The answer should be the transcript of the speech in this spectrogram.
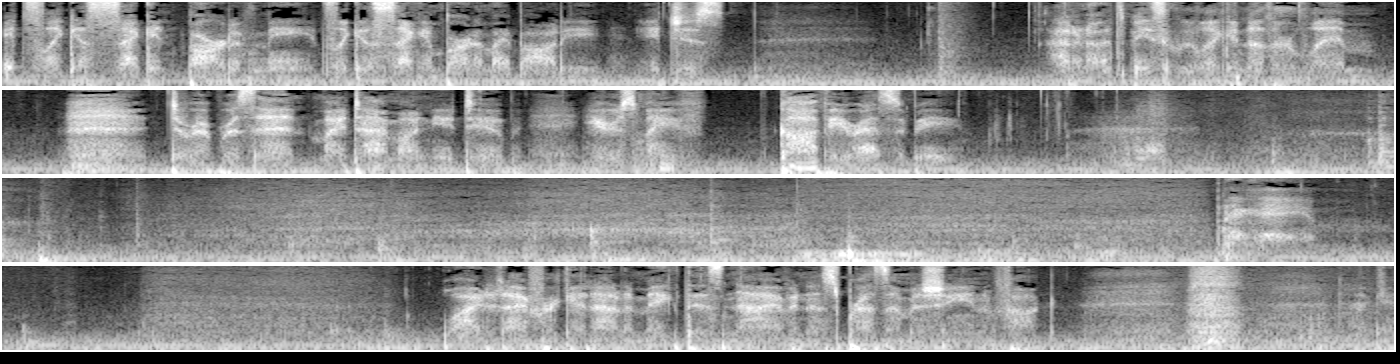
it's like a second part of me. It's like a second part of my body. It just I don't know, it's basically like another limb. To represent my time on YouTube, here's my coffee recipe. Okay. Why did I forget how to make this? Now I have an espresso machine. Fuck. okay.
